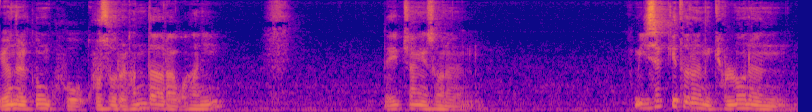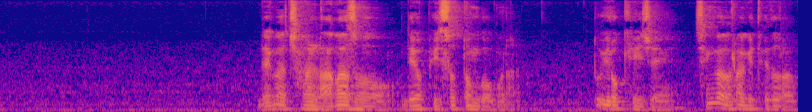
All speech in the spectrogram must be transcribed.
연을 끊고 고소를 한다라고 하니 내 입장에서는 이 새끼들은 결론은 내가 잘 나가서 내 옆에 있었던 거구나. 또 이렇게 이제 생각을 하게 되더라고.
